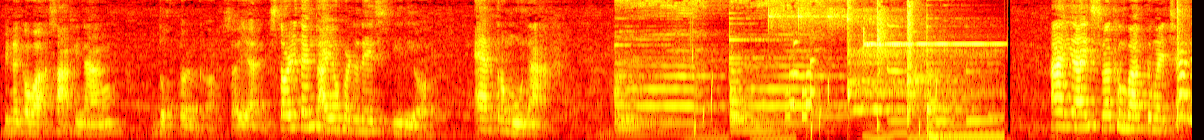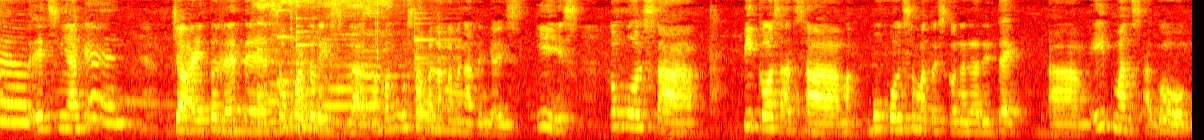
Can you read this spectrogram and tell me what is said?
pinagawa sa akin ng doktor ko. So ayan. Story time tayo for today's video. Entro muna. Hi guys! Welcome back to my channel! It's me again, Joy Tolete. So for today's vlog, ang pag-uusapan lang naman natin guys is tungkol sa PCOS at sa bukol sa matris ko na na-detect um, 8 months ago.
